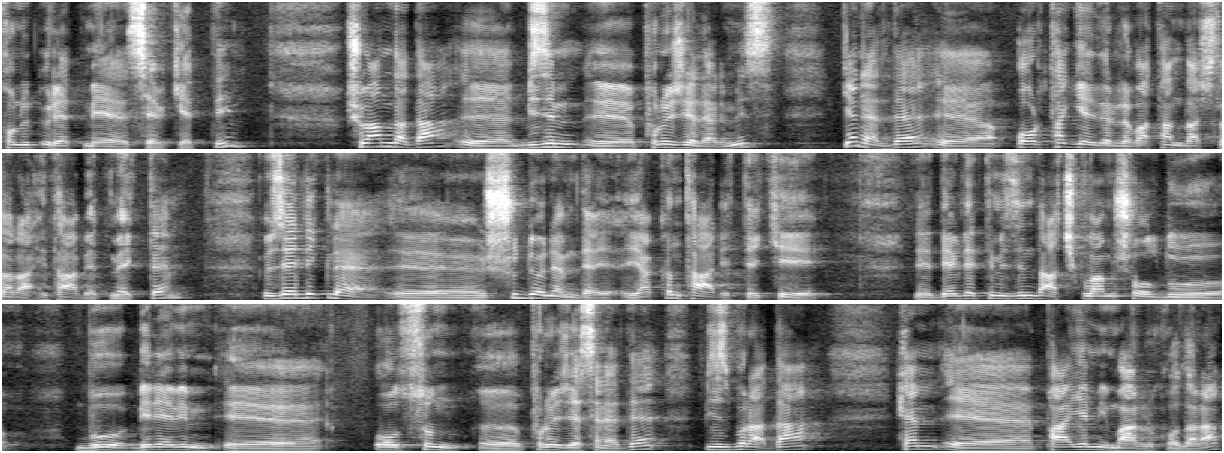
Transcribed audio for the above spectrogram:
konut üretmeye sevk etti. Şu anda da e, bizim projelerimiz genelde orta gelirli vatandaşlara hitap etmekte. Özellikle şu dönemde yakın tarihteki devletimizin de açıklamış olduğu bu bir evim e, olsun e, projesine de biz burada hem e, paye mimarlık olarak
